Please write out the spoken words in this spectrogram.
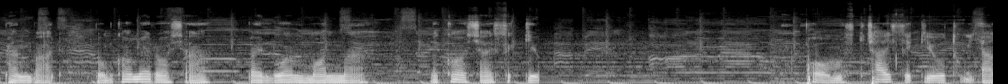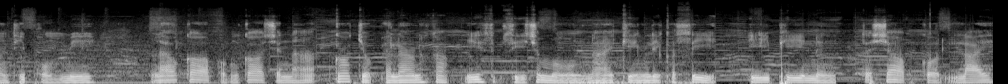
7,000บาท ผมก็ไม่รอช้าไปร่วมมอนมา แล้วก็ใช้สกิล ผมใช้สกิลทุกอย่างที่ผมมี แล้วก็ผมก็ชนะก็จบไปแล้วนะครับ 24 ชั่วโมงนาย King Legacy EP 1 ถ้าชอบกดไลค์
